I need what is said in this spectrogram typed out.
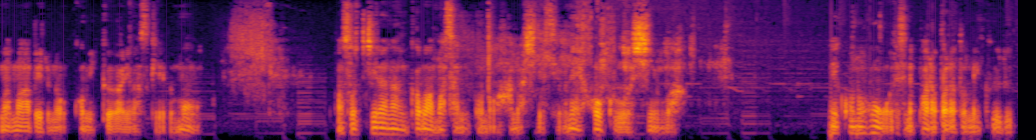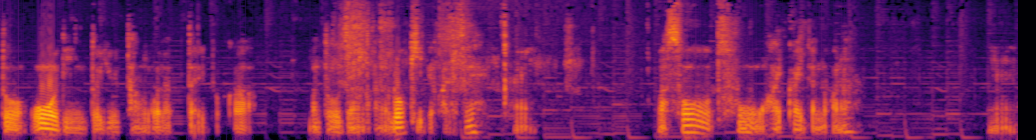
まあ、マーベルのコミックがありますけれども、まあ、そちらなんかはまさにこの話ですよね。北欧神話。で、この本をですね、パラパラとめくると、オーディンという単語だったりとか、まあ、当然、あの、ロキーとかですね。はい。まあ、そう、そうも、はい、書いてあるのかな。うん。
